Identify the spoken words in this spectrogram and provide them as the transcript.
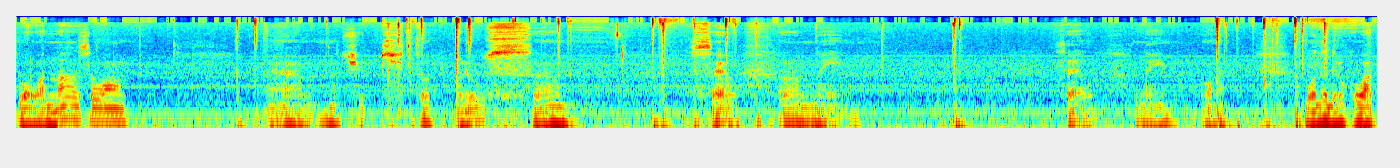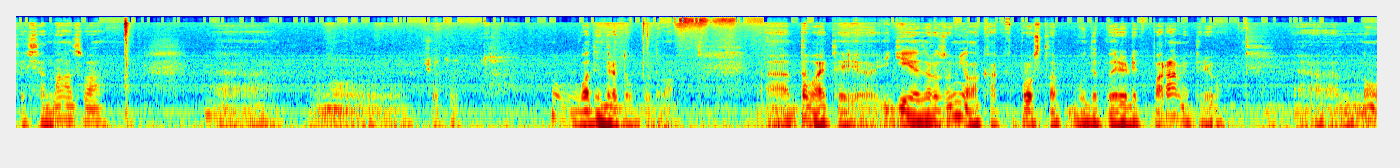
слово назва. Е, Значить, тут плюс е, self name. Self name. О. Буде друкуватися назва. Е, Ну, що тут? Ну, в один рядок будемо. Е, Давайте, ідея зрозуміла, як просто буде перелік параметрів. Ну,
